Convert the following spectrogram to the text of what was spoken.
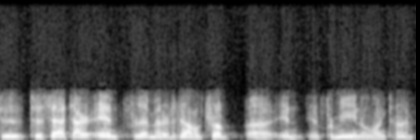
to to satire, and for that matter, to Donald Trump uh, in, in for me in a long time.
